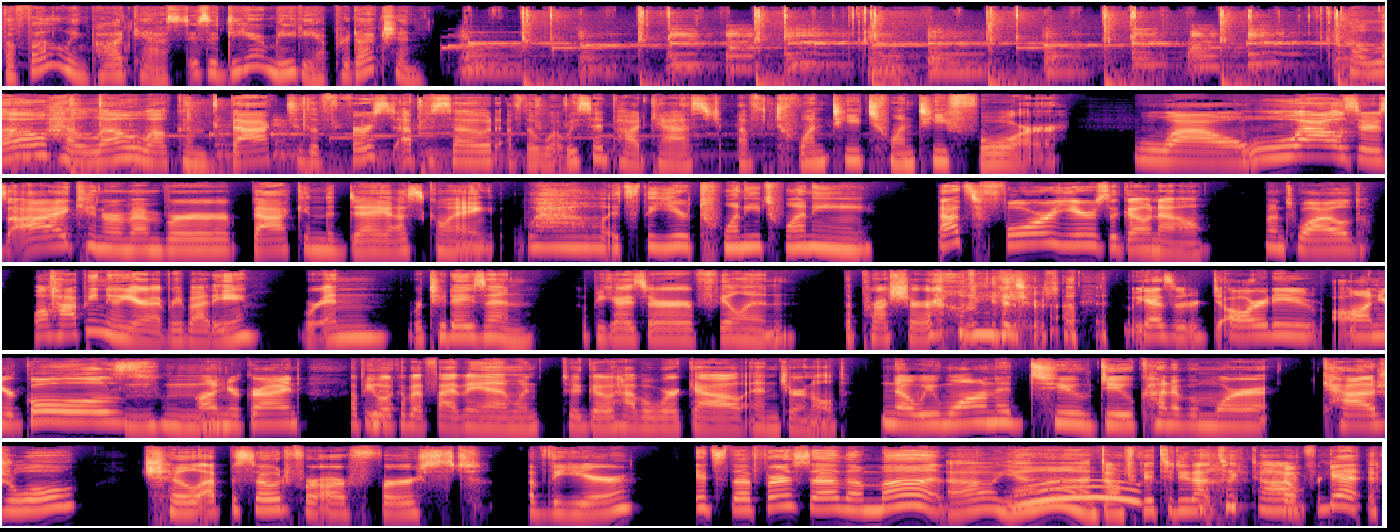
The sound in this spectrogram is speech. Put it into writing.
The following podcast is a Dear Media production. Hello, hello. Welcome back to the first episode of the What We Said podcast of 2024. Wow. Wowzers. I can remember back in the day us going, wow, it's the year 2020. That's four years ago now. That's wild. Well, Happy New Year, everybody. We're in, we're two days in. Hope you guys are feeling the pressure. You guys are feeling- You guys are already on your goals, Mhm. on your grind. Hope you woke up at 5 a.m. went to go have a workout and journaled. No, we wanted to do kind of a more casual, chill episode for our first of the year. It's the first of the month. Oh, yeah. Don't forget to do that TikTok. Don't forget.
